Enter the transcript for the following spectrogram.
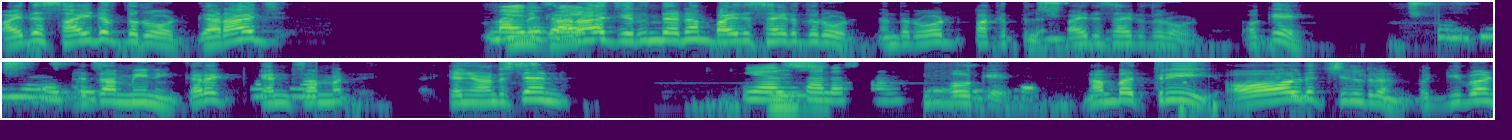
by the side of the road garage அந்த the side. கராஜ் இருந்த இடம் பை த சைடு ஆஃப் த ரோட் அந்த ரோட் பக்கத்துல பை த சைடு ஆஃப் த ரோட் ஓகே that's மீனிங் கரெக்ட் கேன் சம் கேன் யூ அண்டர்ஸ்டாண்ட் Yes, understand. okay number 3 all the children were given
